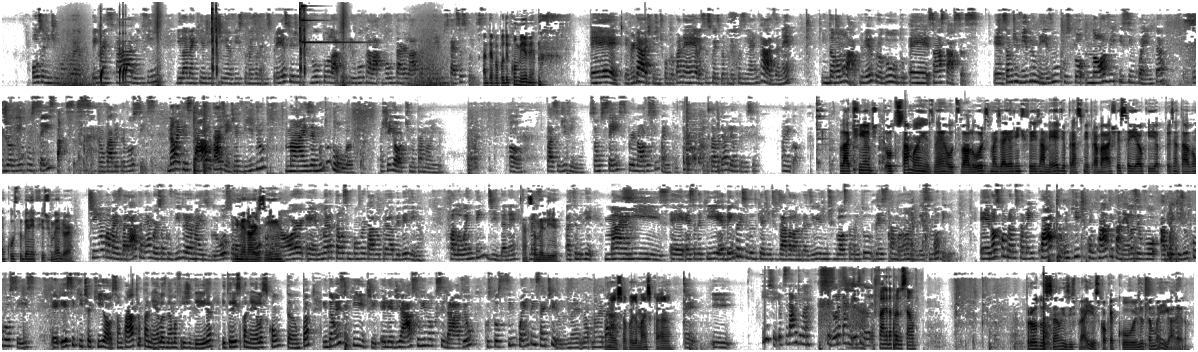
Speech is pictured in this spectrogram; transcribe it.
Ou se a gente encontrou era bem mais caro, enfim. E lá na IKEA a gente tinha visto mais ou menos preço e a gente voltou lá, preferiu voltar lá, voltar lá pra poder buscar essas coisas. Até pra poder comer, né? É, é verdade que a gente comprou panela, essas coisas pra poder cozinhar em casa, né? Então vamos lá. O primeiro produto é, são as taças. É, são de vidro mesmo, custou R$ 9,50. Um joguinho com seis taças. Então eu vou abrir pra vocês. Não é cristal, tá, gente? É vidro, mas é muito boa. Achei ótimo o tamanho. Ó, taça de vinho. São seis por R$ 9,50. Eu tava até olhando pra ver se... Ah, igual. Lá tinha de outros tamanhos, né? Outros valores, mas aí a gente fez a média pra cima e pra baixo. Esse aí é o que apresentava um custo-benefício melhor. Tinha uma mais barata, né, amor? Só que o vidro era mais grosso, era E um menorzinho. menor. É, não era tão assim confortável pra beber vinho. Falou a entendida, né? A Mas- sommelier. A sommelier. Mas é, essa daqui é bem parecida do que a gente usava lá no Brasil e a gente gosta muito desse tamanho, desse modelo. É, nós compramos também quatro, um kit com quatro panelas. Eu vou abrir aqui junto com vocês. É, esse kit aqui, ó, são quatro panelas, né? Uma frigideira e três panelas com tampa. Então, esse kit, ele é de aço inoxidável, custou 57 euros, né? Não, não é barato. Essa é a coisa mais cara. É, e Ixi, eu precisava de uma tesoura pra abrir a tesoura. Falha da produção. Produção existe pra isso. Qualquer coisa, tamo aí, galera.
